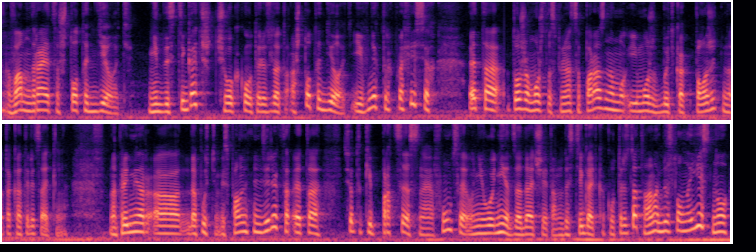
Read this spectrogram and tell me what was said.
вам нравится что-то делать не достигать чего какого-то результата, а что-то делать. И в некоторых профессиях это тоже может восприниматься по-разному и может быть как положительно, так и отрицательно. Например, а, допустим, исполнительный директор это все-таки процессная функция, у него нет задачи там, достигать какого-то результата, она безусловно есть, но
